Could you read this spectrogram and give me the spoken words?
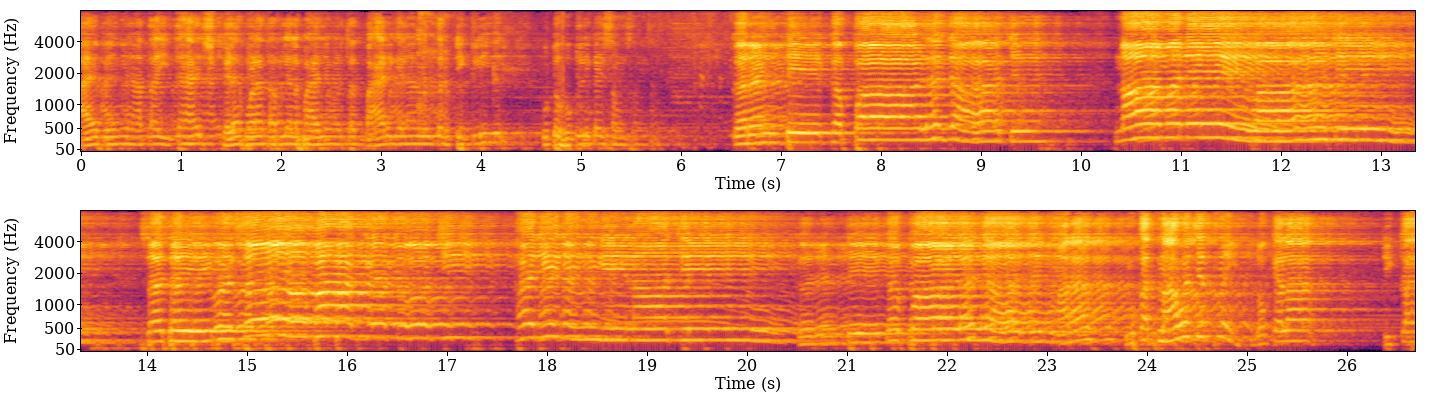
आई बहिणी आता इथे आहे खेड्यापाड्यात आपल्याला पाहायला मिळतात. बाहेर गेल्यानंतर टिकली कुठं हुकली काही समजत करंटे कपाळ जाचे नामने वाजे सदैव सौभाग्य तोची हरी रंगीनाचे करते कपाळ जाचे महाराज मुखात नावच येत नाही. डोक्याला टीका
